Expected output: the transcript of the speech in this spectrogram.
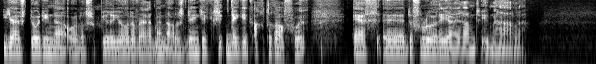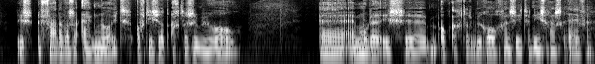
juist door die naoorlogse periode waren mijn ouders, denk ik, denk ik achteraf hoor... erg uh, de verloren jaren aan het inhalen. Dus vader was er eigenlijk nooit. Of die zat achter zijn bureau. Uh, en moeder is uh, ook achter het bureau gaan zitten en die is gaan schrijven.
